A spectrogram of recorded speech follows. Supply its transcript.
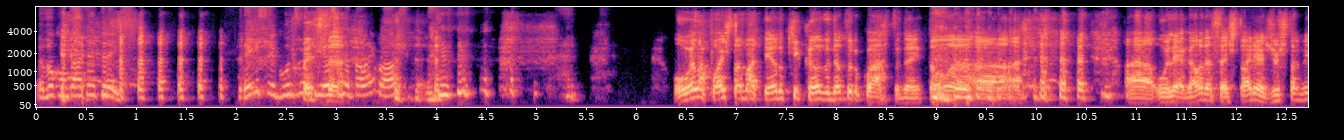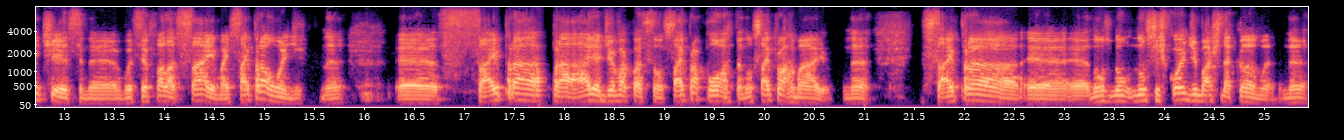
eu vou contar até três. três segundos a criança é. já está lá embaixo. ou ela pode estar batendo, quicando dentro do quarto, né? Então, a, a, a, o legal dessa história é justamente esse, né? Você fala, sai, mas sai para onde, né? É, sai para a área de evacuação, sai para a porta, não sai para o armário, né? Sai para... É, é, não, não, não se esconde debaixo da cama, né?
